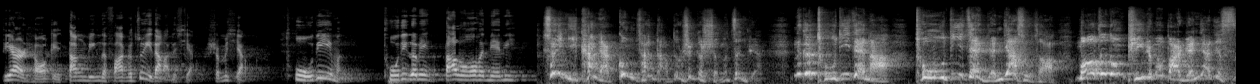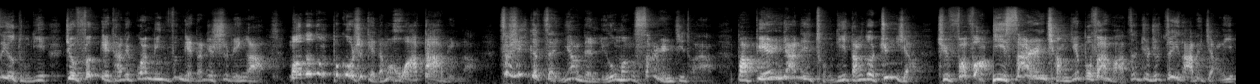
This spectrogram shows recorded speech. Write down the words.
第二条，给当兵的发个最大的饷，什么饷？土地嘛。土地革命，打土豪分田地。所以你看看，共产党都是个什么政权？那个土地在哪？土地在人家手上。毛泽东凭什么把人家的私有土地就分给他的官兵，分给他的士兵啊？毛泽东不过是给他们画大饼啊。这是一个怎样的流氓杀人集团啊！把别人家的土地当做军饷去发放，以杀人抢劫不犯法，这就是最大的奖励。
